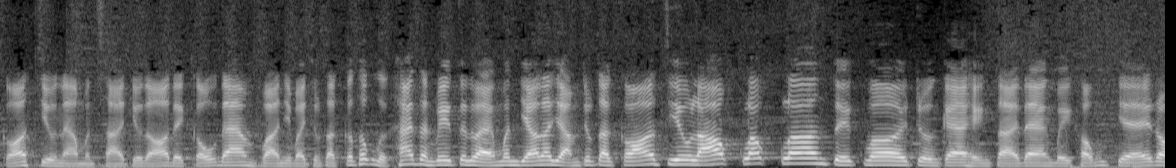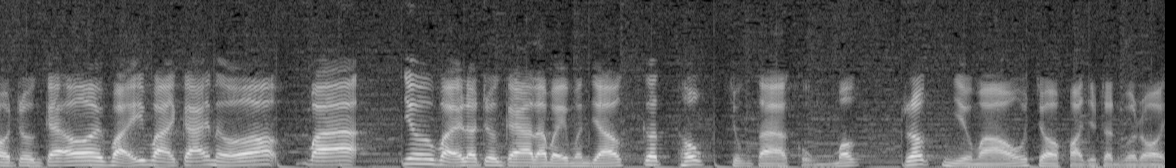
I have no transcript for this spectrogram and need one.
Có chiêu nào mình xài chiêu đó để cấu đam? Và như vậy chúng ta kết thúc được hai thành viên tinh đoàn Minh Giáo đã dặm. Chúng ta có chiêu lóc Lóc lên, tuyệt vời. Trường ca hiện tại đang bị khống chế rồi. Trường ca ơi, vẫy vài cái nữa. Và như vậy là Trường ca đã bị Minh Giáo kết thúc. Chúng ta cũng mất rất nhiều máu cho pha giao tranh vừa rồi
